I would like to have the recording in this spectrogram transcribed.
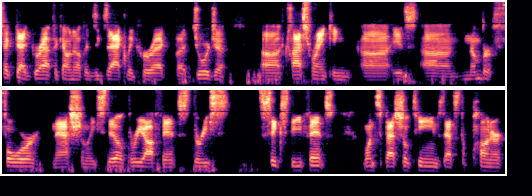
check that graphic. I don't know if it's exactly correct, but Georgia uh, class ranking uh, is uh, number four nationally. Still three offense, three six defense, one special teams. That's the punter.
